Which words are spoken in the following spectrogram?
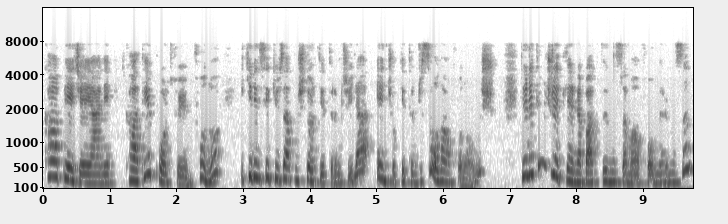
KPC yani KT portföyün fonu 2864 yatırımcıyla en çok yatırımcısı olan fon olmuş. Yönetim ücretlerine baktığımız zaman fonlarımızın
